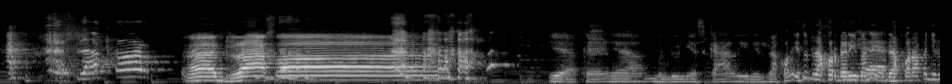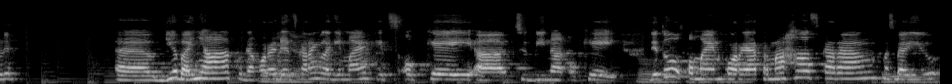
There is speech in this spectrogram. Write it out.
Drakor. Ah, drakor. Iya, kayaknya mendunia sekali nih drakor. Itu drakor dari yeah. mana ya? Drakor apa judulnya? Uh, dia banyak Korea oh, dan sekarang lagi main It's Okay uh, to Be Not Okay. Oh, dia tuh pemain Korea termahal sekarang, Mas Bayu.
